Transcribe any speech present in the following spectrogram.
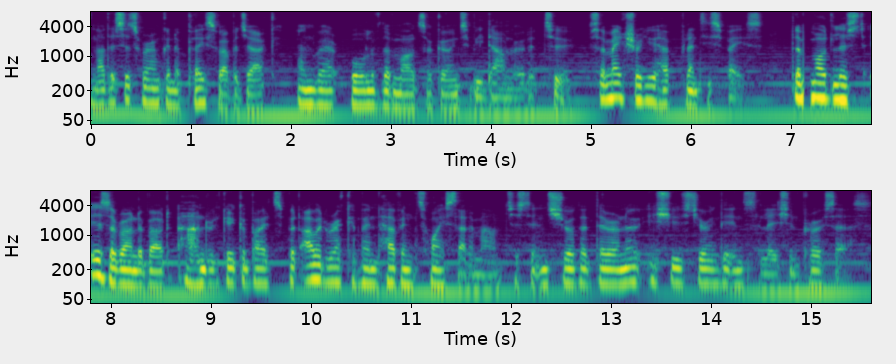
Now this is where I'm going to place Wabbajack and where all of the mods are going to be downloaded to. So make sure you have plenty space. The mod list is around about 100 gigabytes, but I would recommend having twice that amount just to ensure that there are no issues during the installation process.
